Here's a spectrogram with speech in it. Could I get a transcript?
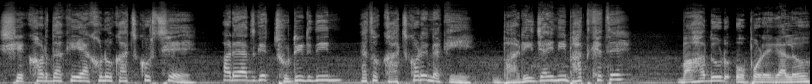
শেখরদা কি এখনও কাজ করছে? আরে আজকে ছুটির দিন, এত কাজ করে নাকি? বাড়ি যায়নি ভাত খেতে? বাহাদুর ওপরে গেল,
